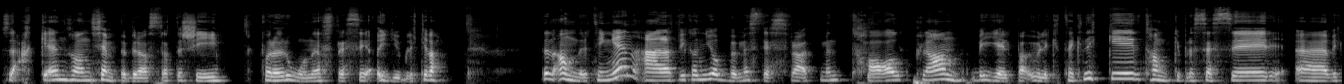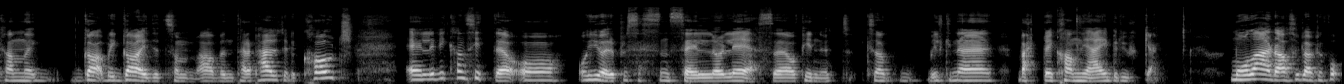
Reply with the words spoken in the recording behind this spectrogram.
Så det er ikke en sånn kjempebra strategi for å roe ned stress i øyeblikket, da. Den andre tingen er at vi kan jobbe med stress fra et mentalt plan ved hjelp av ulike teknikker, tankeprosesser. Eh, vi kan bli guidet av en terapeut eller coach. Eller vi kan sitte og, og gjøre prosessen selv og lese og finne ut hvilke verktøy kan jeg bruke. Målet er da så klart å få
